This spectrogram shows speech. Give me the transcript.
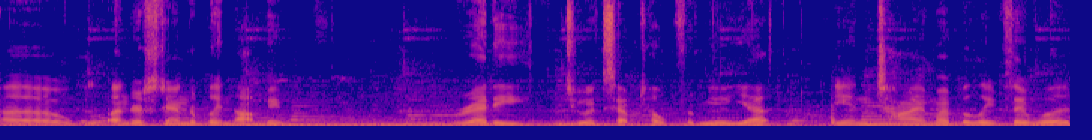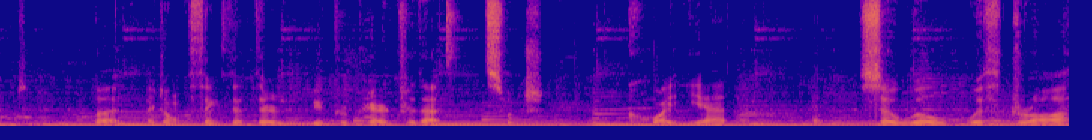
uh, will understandably not be ready to accept help from you yet. In time, I believe they would, but I don't think that they'd be prepared for that switch quite yet. So we'll withdraw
